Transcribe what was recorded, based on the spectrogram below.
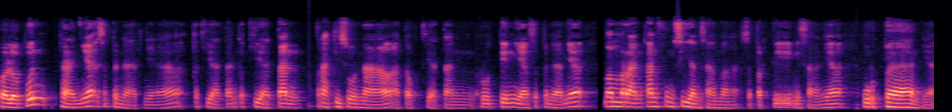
Walaupun banyak sebenarnya kegiatan-kegiatan tradisional atau kegiatan rutin yang sebenarnya memerankan fungsi yang sama, seperti misalnya kurban ya,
